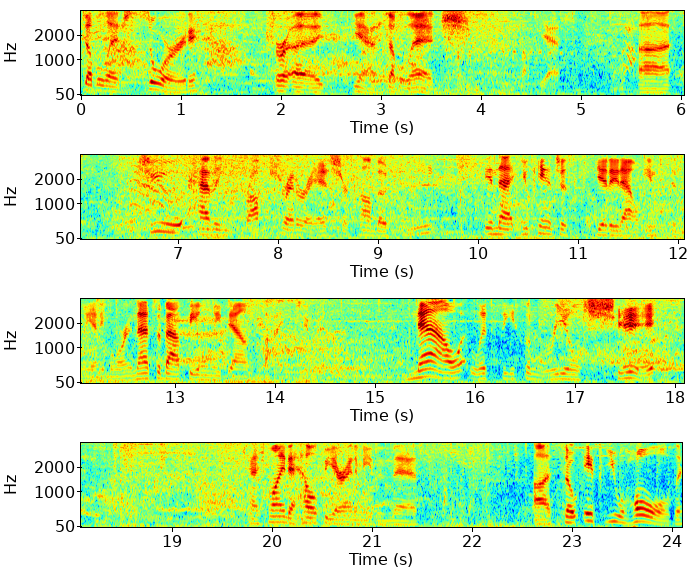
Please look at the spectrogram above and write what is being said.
double-edged sword, or a yeah, double edge. Fuck yes. Uh, two, having Prop Shredder edge your combo C, in that you can't just get it out instantly anymore, and that's about the only downside to it. Now, let's see some real shit. Can I find a healthier enemy than this? Uh, so if you hold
